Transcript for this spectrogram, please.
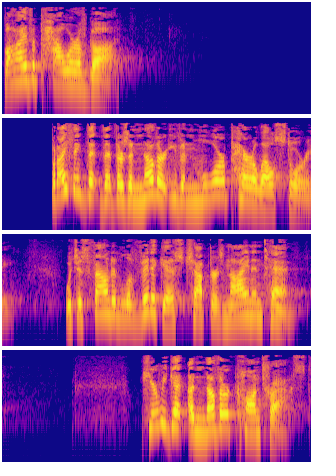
by the power of God. But I think that, that there's another even more parallel story, which is found in Leviticus chapters 9 and 10. Here we get another contrast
